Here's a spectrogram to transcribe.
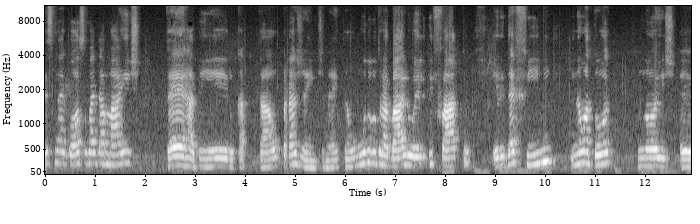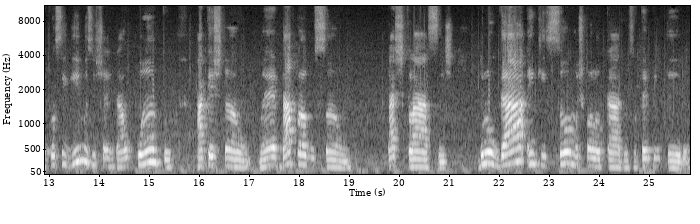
esse negócio vai dar mais terra, dinheiro, capital para a gente, né? Então, o mundo do trabalho, ele de fato, ele define e não à toa nós é, conseguimos enxergar o quanto a questão né, da produção, das classes, do lugar em que somos colocados o tempo inteiro,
